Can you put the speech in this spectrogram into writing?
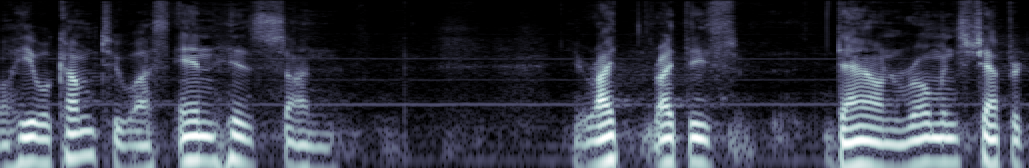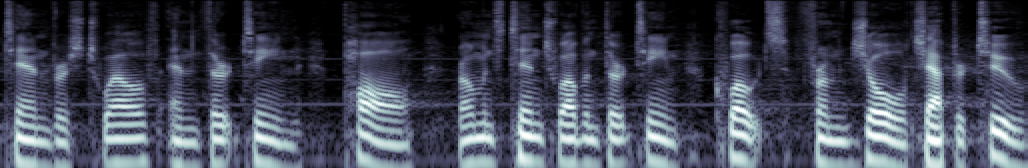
Well, he will come to us in his Son. You write, write these down Romans chapter 10, verse 12 and 13. Paul, Romans 10, 12 and 13, quotes from Joel chapter 2,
